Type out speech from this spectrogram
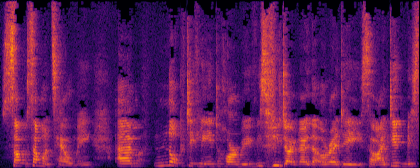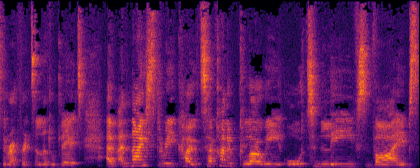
Some, someone tell me. Um, not particularly into horror movies if you don't know that already, so I did miss the reference a little bit. Um, a nice three coats, a kind of glowy autumn leaves vibes.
